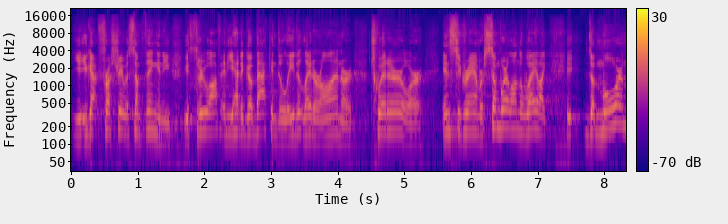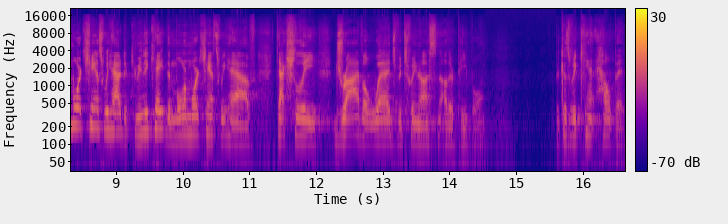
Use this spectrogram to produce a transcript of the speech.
you, you, got frustrated with something and you, you threw off and you had to go back and delete it later on, or Twitter or Instagram or somewhere along the way. Like the more and more chance we have to communicate, the more and more chance we have to actually drive a wedge between us and other people because we can't help it.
